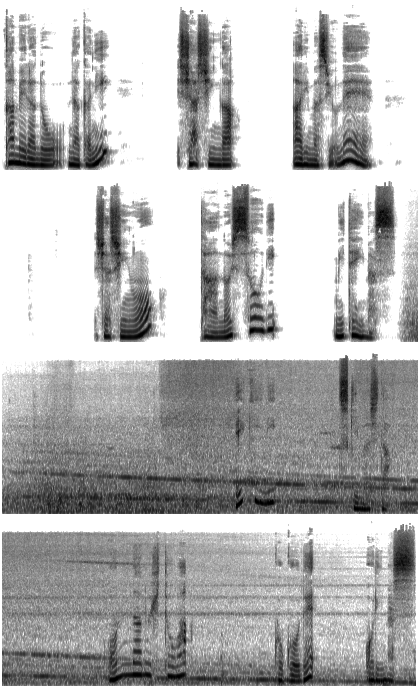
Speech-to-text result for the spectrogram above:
カメラの中に写真がありますよね。写真を楽しそうに見ています。駅に着きました。女の人はここで降ります。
